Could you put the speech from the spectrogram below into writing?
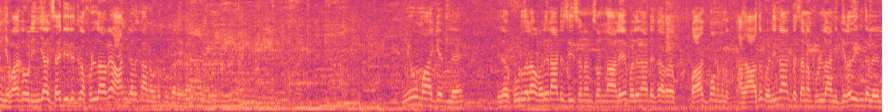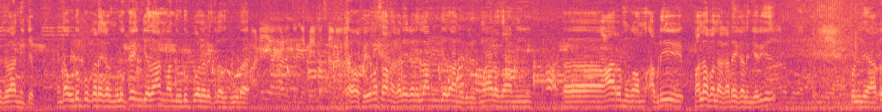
இங்கே பார்க்கக்கூடிய இந்தியா சைடு இருக்கிற ஃபுல்லாகவே ஆண்களுக்கான உடுப்பு கடைகள். நியூ மார்க்கெட் லேன் இதை கூடுதலாக வெளிநாட்டு சீசன்னு சொன்னாலே வெளிநாட்டுக்காரர் பார்க்கணும் அதாவது வெளிநாட்டு சனம் ஃபுல்லாக நிற்கிறது இந்த லேனுக்கு தான் நிற்கும் ஏன்னா உடுப்பு கடைகள் முழுக்க இங்கே தான் வந்து உடுப்புகள் எடுக்கிறது கூட. ஃபேமஸான கடைகள் எல்லாம் இங்கே தான் இருக்குது குமாரசாமி ஆறுமுகம் அப்படி பல பல கடைகள் இங்கே இருக்குது பிள்ளையார்.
